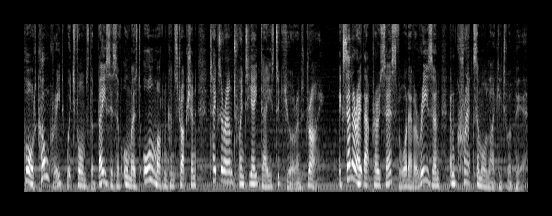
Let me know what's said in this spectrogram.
Poured concrete, which forms the basis of almost all modern construction, takes around 28 days to cure and dry. Accelerate that process for whatever reason, and cracks are more likely to appear,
